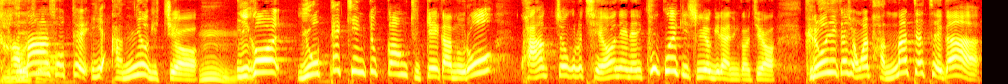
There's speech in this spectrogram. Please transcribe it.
가마솥의 이 압력 있죠. 음. 이걸 요 패킹 뚜껑 두께감으로 과학적으로 재현해낸 쿠쿠의 기술력이라는 거죠. 그러니까 정말 밥맛 자체가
